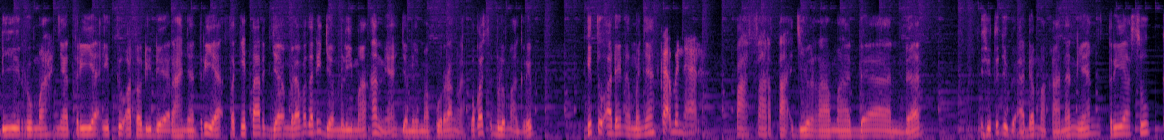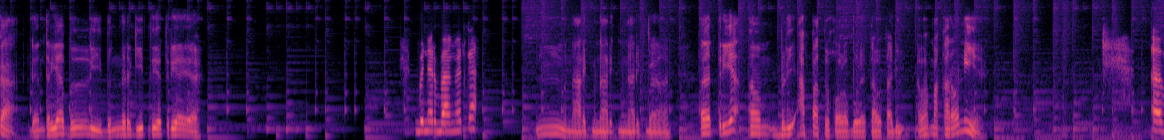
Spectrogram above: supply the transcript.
di rumahnya Tria itu atau di daerahnya Tria sekitar jam berapa tadi? Jam limaan ya, jam lima kurang lah. Pokoknya sebelum maghrib itu ada yang namanya Gak benar. Pasar Takjil Ramadan dan di situ juga ada makanan yang Tria suka dan Tria beli. Bener gitu ya Tria ya? Bener banget kak. Hmm, menarik, menarik, menarik banget. Uh, Tria um, beli apa tuh kalau boleh tahu tadi? Apa makaroni ya? Um,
